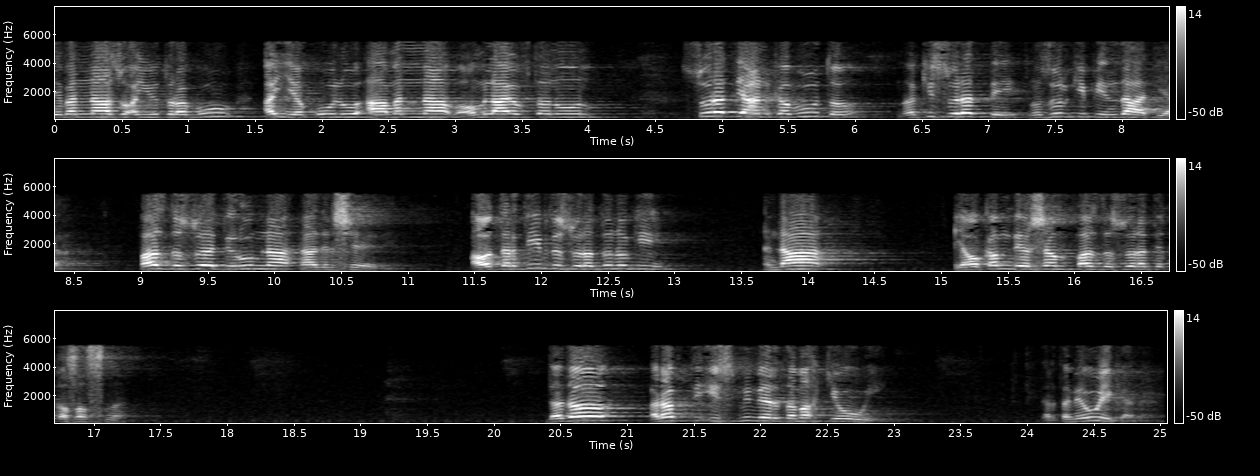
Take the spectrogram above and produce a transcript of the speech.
سب الناس ان يتركوا ان يقولوا آمنا وهم لا يفتنون سورت عنکبوت مکی سورت ته نزول کی پنځه اتیا پس د سورت روم نه نازل شوه او ترتیب د سوراتونو کی دا یو کم دیرشم، پس د سورت قصص نه. ددو ربط اسمی مر تمخ کی وی درته مې وی کنه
